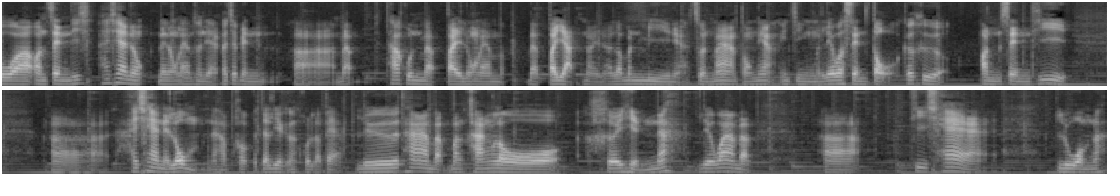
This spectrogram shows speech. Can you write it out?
ตัวออนเซนที่ให้แช่ในโรงแรมส่วนใหญ่ก็จะเป็นแบบถ้าคุณแบบไปโรงแรมแบบแบบประหยัดหน่อยนะแล้วมันมีเนี่ยส่วนมากตรงเนี้ยจริงๆ มันเรียกว่าเซนโตก็คือออนเซนที่ ให้แช่ในร่มนะครับเขาก็จะเรียกกันคนละแบบ หรือถ้าแบบบางครั้งเราเคยเห็นนะเรียกว่าแบบที่แช่รวมนะ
